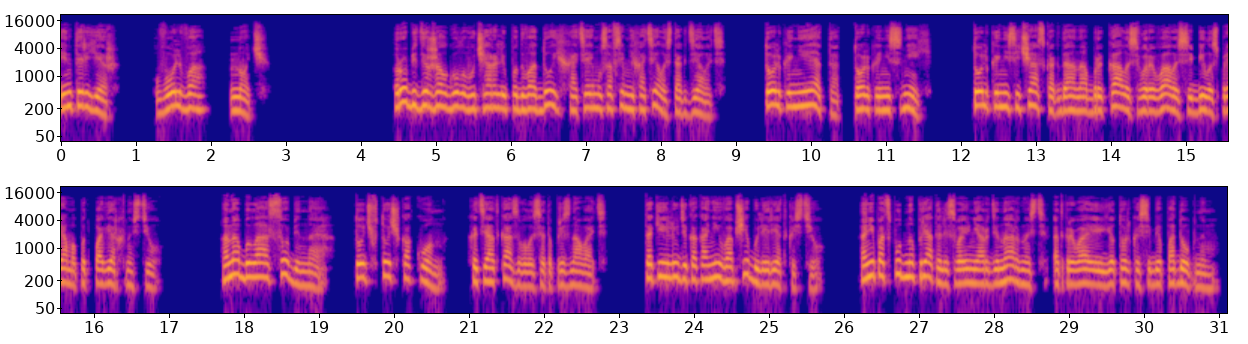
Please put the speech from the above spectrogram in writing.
Интерьер. Вольва. Ночь. Робби держал голову Чарли под водой, хотя ему совсем не хотелось так делать. Только не это, только не с ней. Только не сейчас, когда она брыкалась, вырывалась и билась прямо под поверхностью. Она была особенная, точь-в-точь, точь, как он, хотя отказывалась это признавать. Такие люди, как они, вообще были редкостью. Они подспудно прятали свою неординарность, открывая ее только себе подобным.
